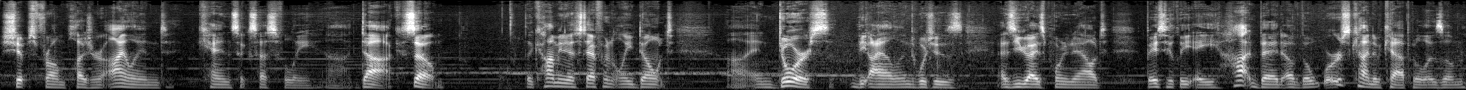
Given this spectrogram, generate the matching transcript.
ships from Pleasure Island can successfully uh, dock. So, The communists definitely don't uh, endorse the island, which is, as you guys pointed out, basically a hotbed of the worst kind of capitalism,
